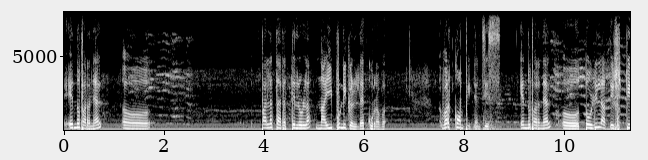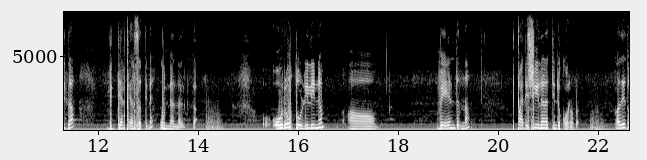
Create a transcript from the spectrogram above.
എന്ന് പറഞ്ഞാൽ പല തരത്തിലുള്ള നൈപുണികളുടെ കുറവ്. വർക്ക് കോമ്പിറ്റൻസീസ് എന്ന് പറഞ്ഞാൽ തൊഴിലധിഷ്ഠിത വിദ്യാഭ്യാസത്തിന് ഊന്നൽ നൽകുക. ഓരോ തൊഴിലിനും വേണ്ടുന്ന പരിശീലനത്തിന്റെ കുറവ്. അതായത്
